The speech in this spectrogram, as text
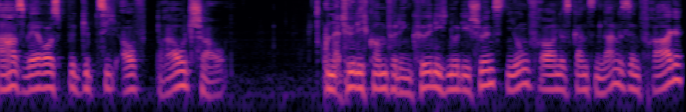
Ahasveros begibt sich auf Brautschau. Und natürlich kommen für den König nur die schönsten Jungfrauen des ganzen Landes in Frage.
